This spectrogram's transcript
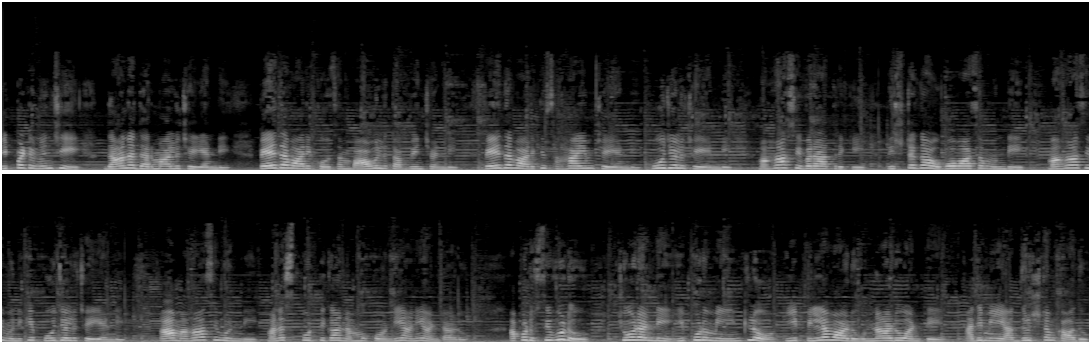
ఇప్పటి నుంచి దాన ధర్మాలు చేయండి. పేదవారి కోసం బావులు తవ్వించండి. పేదవారికి సహాయం చేయండి. పూజలు చేయండి. మహాశివరాత్రికి నిష్టగా ఉపవాసం ఉండి మహాశివునికి పూజలు చేయండి. ఆ మహాశివుణ్ణి మనస్ఫూర్తిగా నమ్ముకోండి అని అంటాడు. అప్పుడు శివుడు చూడండి ఇప్పుడు మీ ఇంట్లో ఈ పిల్లవాడు ఉన్నాడు అంటే అది మీ అదృష్టం కాదు.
